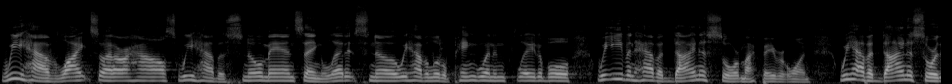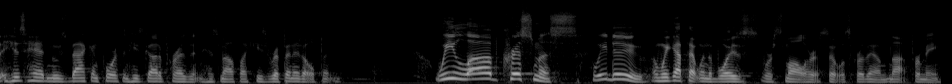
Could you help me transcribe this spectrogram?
We have lights at our house. We have a snowman saying, Let it snow. We have a little penguin inflatable. We even have a dinosaur, my favorite one. We have a dinosaur that his head moves back and forth and he's got a present in his mouth like he's ripping it open. We love Christmas. We do. And we got that when the boys were smaller, so it was for them, not for me.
